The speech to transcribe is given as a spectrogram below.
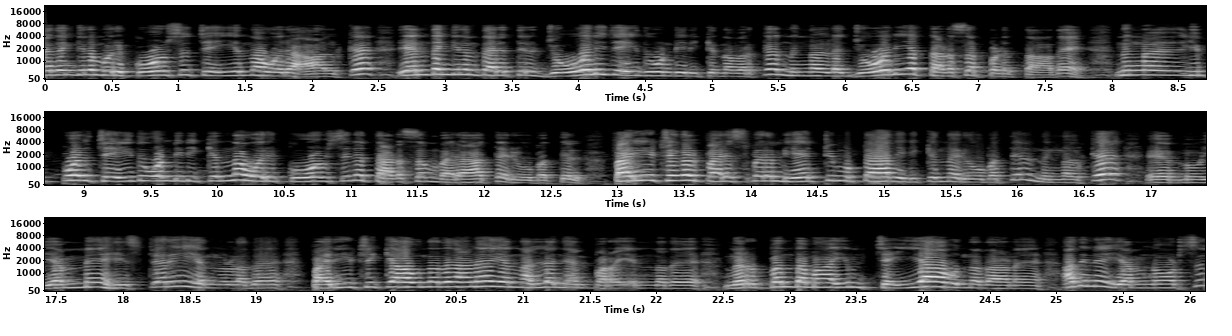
ഏതെങ്കിലും ഒരു കോഴ്സ് ചെയ്യുന്ന ഒരാൾക്ക് എന്തെങ്കിലും തരത്തിൽ ജോലി ചെയ്തുകൊണ്ടിരിക്കുന്നവർക്ക് നിങ്ങളുടെ ജോലിയെ തടസ്സപ്പെടുത്താതെ നിങ്ങൾ ഇപ്പോൾ ചെയ്തുകൊണ്ടിരിക്കുന്ന ഒരു കോഴ്സിന് തടസ്സം വരാത്ത രൂപത്തിൽ പരീക്ഷകൾ പരസ്പരം ഏറ്റുമുട്ടാതിരിക്കുന്ന രൂപത്തിൽ നിങ്ങൾക്ക് എം എ ഹിസ്റ്ററി എന്നുള്ളത് പരീക്ഷിക്കാവുന്നതാണ് എന്നല്ല ഞാൻ പറയുന്നത്. നിർബന്ധമായും ചെയ്യാവുന്നതാണ്. അതിന് M notes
